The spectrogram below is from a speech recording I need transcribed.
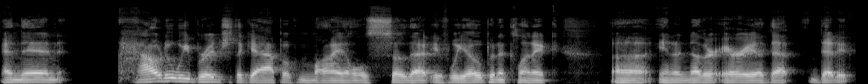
And then how do we bridge the gap of miles so that if we open a clinic uh, in another area that that it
